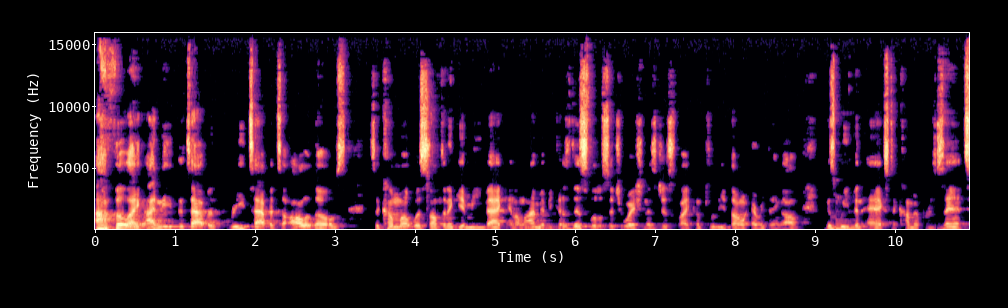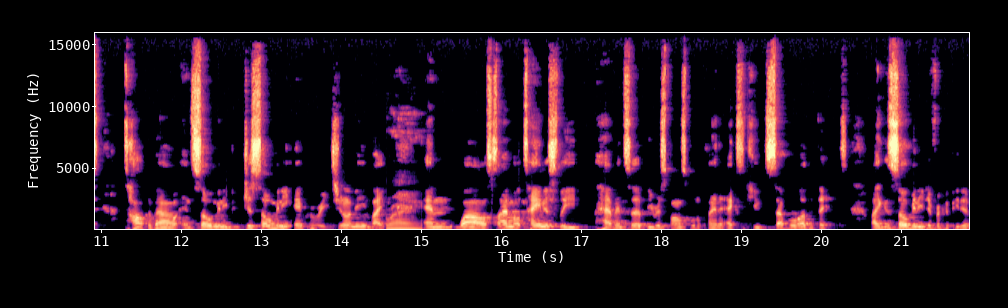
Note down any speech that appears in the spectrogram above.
I feel like I need to tap it, re-tap into all of those to come up with something to get me back in alignment because this little situation is just like completely throwing everything off because mm-hmm. we've been asked to come and present, talk about, and so many, just so many inquiries. You know what I mean? Like, right. and while simultaneously having to be responsible to plan and execute several other things, like there's so many different competing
